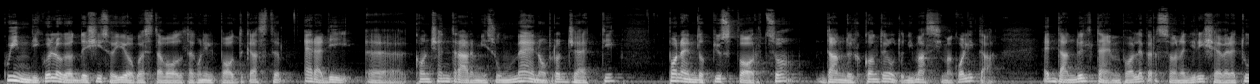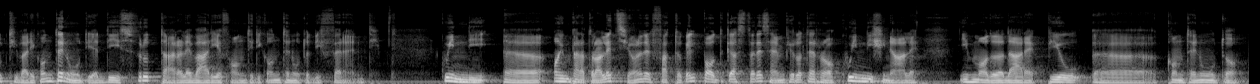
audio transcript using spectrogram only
Quindi quello che ho deciso io questa volta con il podcast era di eh, concentrarmi su meno progetti, ponendo più sforzo, dando il contenuto di massima qualità e dando il tempo alle persone di ricevere tutti i vari contenuti e di sfruttare le varie fonti di contenuto differenti. Quindi eh, ho imparato la lezione del fatto che il podcast, ad esempio, lo terrò quindicinale, in modo da dare più eh, contenuto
